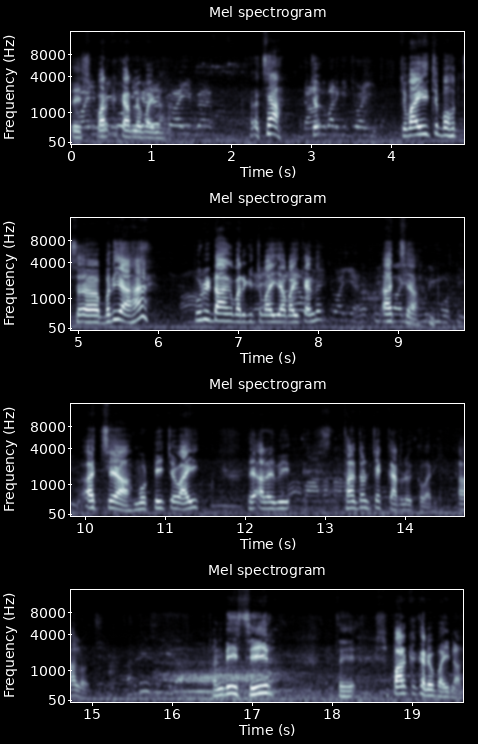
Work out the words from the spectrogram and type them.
ਤੇ ਸੰਪਰਕ ਕਰ ਲਿਓ ਬਾਈ ਨਾਲ। ਅੱਛਾ ਡਾਂਗ ਵਰਗੀ ਚਵਾਈ ਚਵਾਈ ਚ ਬਹੁਤ ਵਧੀਆ ਹੈ। ਪੂਰੀ ਡਾਂਗ ਵਰਗੀ ਚਵਾਈ ਆ ਬਾਈ ਕਹਿੰਦੇ। ਅੱਛਾ। ਅੱਛਾ ਮੋਟੀ ਚਵਾਈ ਤੇ ਆ ਲੈ ਵੀ ਥਾਂ ਤੁਹਾਨੂੰ ਚੈੱਕ ਕਰ ਲਓ ਇੱਕ ਵਾਰੀ। ਆ ਲਓ ਜੀ। ਠੰਡੀ ਸੀਲ ਤੇ ਸੰਪਰਕ ਕਰਿਓ ਭਾਈ ਨਾਲ।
